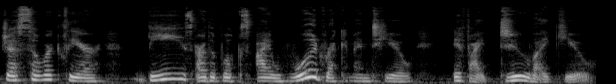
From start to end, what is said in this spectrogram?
Just so we're clear, these are the books I would recommend to you if I do like you.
